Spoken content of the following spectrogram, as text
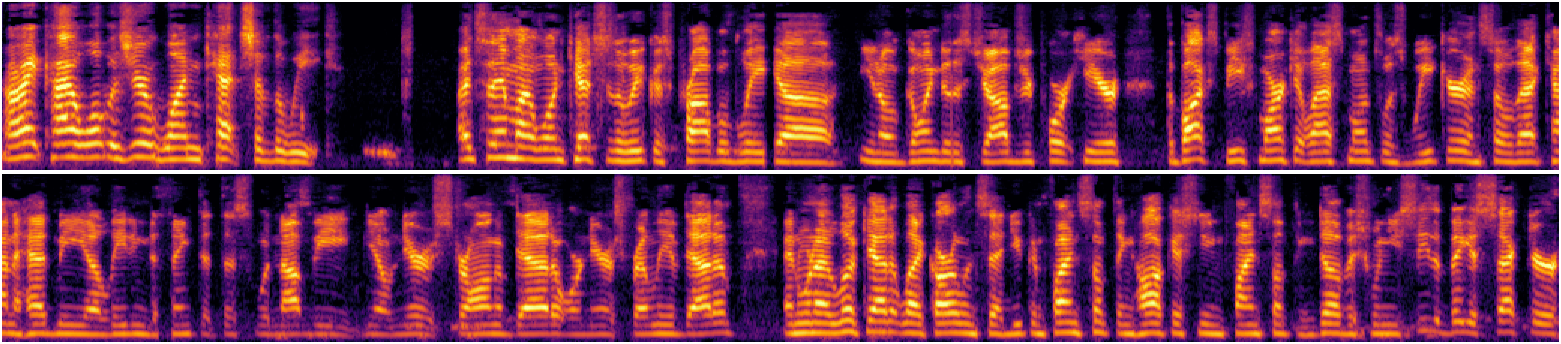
All right, Kyle, what was your one catch of the week? I'd say my one catch of the week was probably, uh, you know, going to this jobs report here. The box beef market last month was weaker, and so that kind of had me uh, leading to think that this would not be, you know, near as strong of data or near as friendly of data. And when I look at it, like Arlan said, you can find something hawkish, you can find something dovish. When you see the biggest sector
